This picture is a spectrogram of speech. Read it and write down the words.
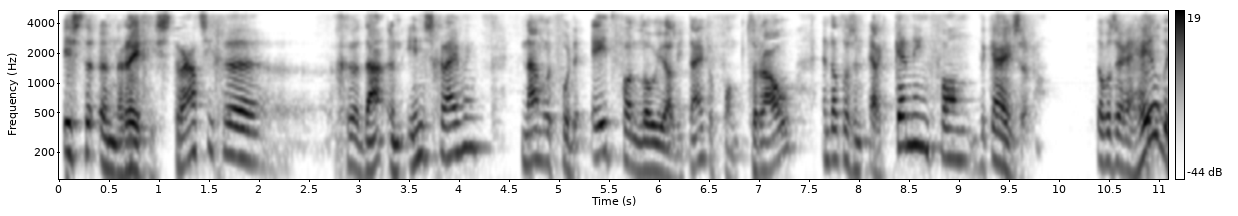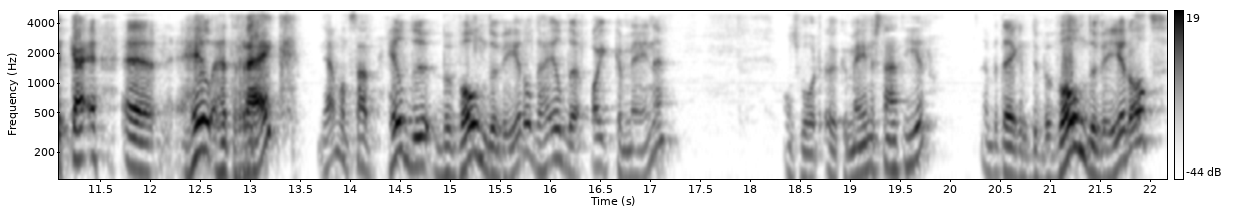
is er een registratie ge, gedaan, een inschrijving, namelijk voor de eed van loyaliteit of van trouw. En dat was een erkenning van de keizer. Dat wil zeggen, heel, de, uh, heel het rijk, ja, want staat heel de bewoonde wereld, heel de oikumene. Ons woord oikumene staat hier. Dat betekent de bewoonde wereld.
